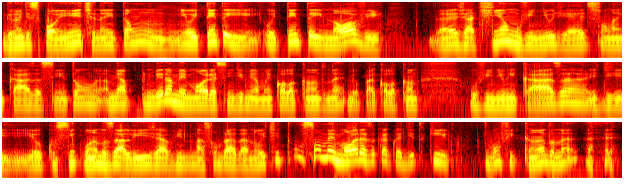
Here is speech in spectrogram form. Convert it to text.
grande expoente, né? Então, em 80 e 89, né, já tinha um vinil de Edson lá em casa, assim. Então, a minha primeira memória, assim, de minha mãe colocando, né? Meu pai colocando o vinil em casa e de eu com cinco anos ali já vindo na sombra da noite. Então, são memórias que eu acredito que vão ficando, né?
